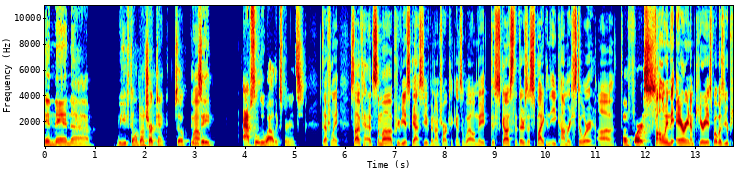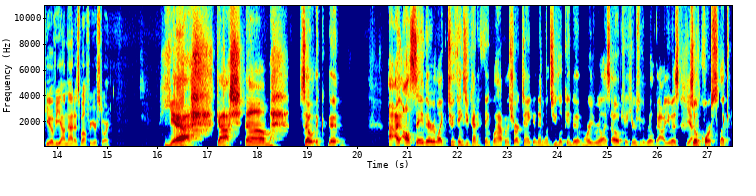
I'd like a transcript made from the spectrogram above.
and then uh, we filmed on Shark Tank. So it wow. was a absolutely wild experience definitely. So I've had some uh, previous guests who've been on Shark Tank as well, and they discussed that there's a spike in the e-commerce store. Uh, of course. Following the airing, I'm curious, what was your POV on that as well for your store? Yeah, gosh. Um, so the, I, will say there are like two things you kind of think will happen with Shark Tank, and then once you look into it more, you realize, oh, okay, here's where the real value is. Yeah. So of course, like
